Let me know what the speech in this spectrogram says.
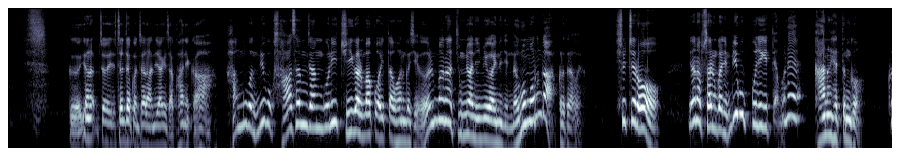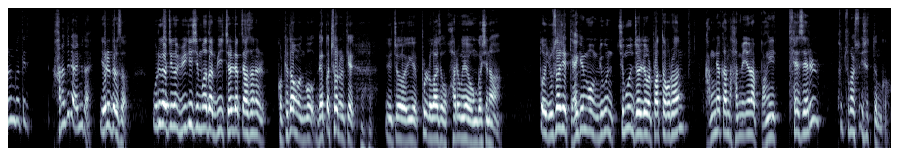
그 연합 저 전자권 전환 이야기 자꾸 하니까 한국은 미국 사성 장군이 지휘관을 맡고 있다고 하는 것이 얼마나 중요한 의미가 있는지 너무 모른다 그러더라고요. 실제로 연합사령관이 미국군이기 때문에 가능했던 거 그런 것들이 하나둘이 아닙니다. 예를 들어서 우리가 지금 위기시마다 미 전략 자산을 골표다면 뭐내 것처럼 이렇게 이저 이게 불러가지고 활용해 온 것이나 또 유사시 대규모 미군 증원 전력을 바탕으로 한 강력한 한미연합 방위 태세를 구축할 수 있었던 거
